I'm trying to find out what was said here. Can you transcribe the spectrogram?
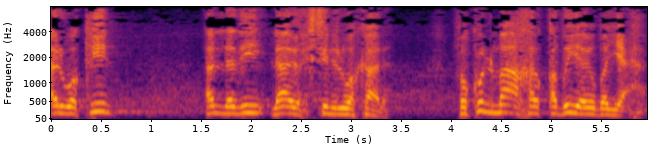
الوكيل الذي لا يحسن الوكالة. فكل ما أخذ قضية يضيعها.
